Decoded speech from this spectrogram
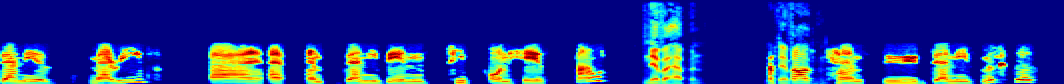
Danny is married, uh, and, and Danny then cheats on his spouse. Never happen. Would never spouse happen. can sue Danny's mistress.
